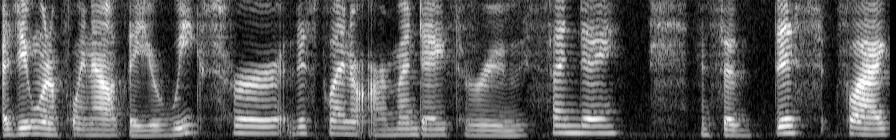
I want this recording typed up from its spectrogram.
I do want to point out that your weeks for this planner are Monday through Sunday. And so this flag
